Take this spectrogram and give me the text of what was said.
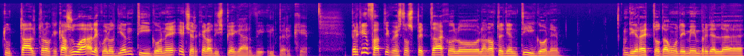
tutt'altro che casuale, quello di Antigone, e cercherò di spiegarvi il perché. Perché infatti questo spettacolo La notte di Antigone, diretto da uno dei membri del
